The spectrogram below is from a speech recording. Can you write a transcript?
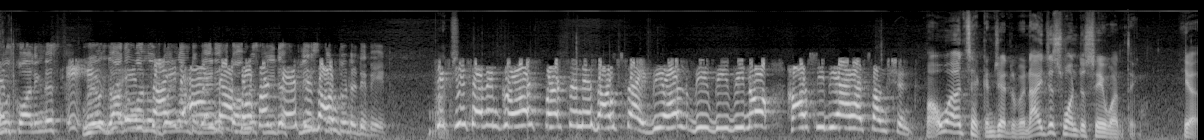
who's calling this. is You're the one who's going on to inside various and, uh, Congress Bofors leaders. Please is stick to the debate. 67 crores person is outside. We all we, we, we know how CBI has functioned. Oh, one second, gentlemen. I just want to say one thing. Here.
